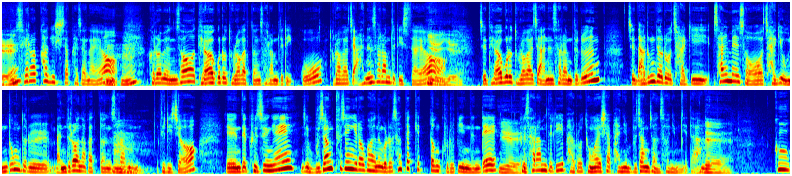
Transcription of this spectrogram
예. 쇠락하기 시작하잖아요. 음흠. 그러면서 대학으로 돌아갔던 사람들이 있고 돌아가지 않은 사람들이 있어요. 예, 예. 이제 대학으로 돌아가지 않은 사람들은 이제 나름대로 자기 삶에서 자기 운동들을 만들어 나갔던 음. 사람들이죠. 음. 예, 근데 그 중에 이제 무장투쟁이라고 하는 것을 선택했던 그룹이 있는데 예. 그 사람들이 바로 동아시아 반일 무장전선입니다. 네. 그,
